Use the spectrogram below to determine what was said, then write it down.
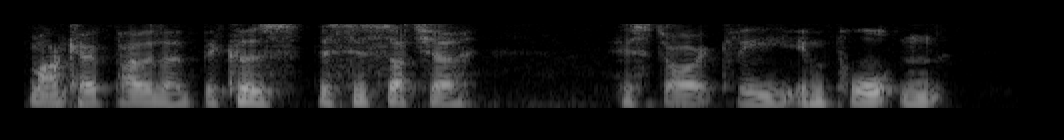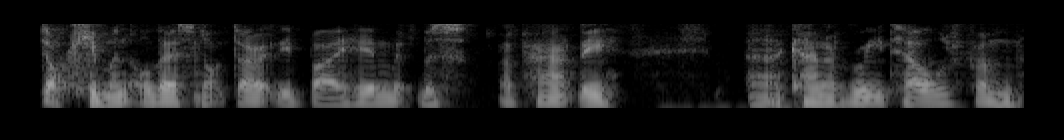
Marco Polo because this is such a historically important document, although it's not directly by him. It was apparently uh, kind of retold from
